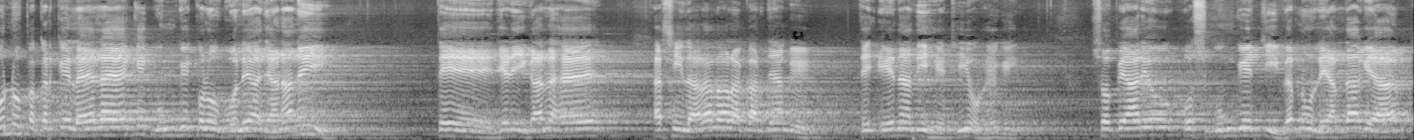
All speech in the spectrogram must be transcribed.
ਉਹਨੂੰ ਪਕੜ ਕੇ ਲੈ ਲਿਆ ਕਿ ਗੂੰਗੇ ਕੋਲੋਂ ਬੋਲਿਆ ਜਾਣਾ ਨਹੀਂ। ਤੇ ਜਿਹੜੀ ਗੱਲ ਹੈ, ਅਸੀਂ ਲਾਲਾ ਲਾਲਾ ਕਰ ਦਿਆਂਗੇ ਤੇ ਇਹਨਾਂ ਦੀ ਹੇਠੀ ਹੋਵੇਗੀ। ਸੋ ਪਿਆਰਿਓ, ਉਸ ਗੂੰਗੇ ਝੀਵਰ ਨੂੰ ਲਿਆਂਦਾ ਗਿਆ।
